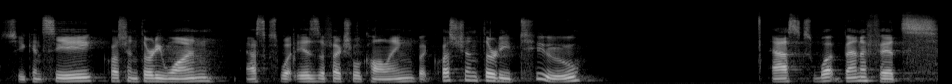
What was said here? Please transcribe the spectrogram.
So you can see question 31 asks what is effectual calling, but question 32 asks what benefits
